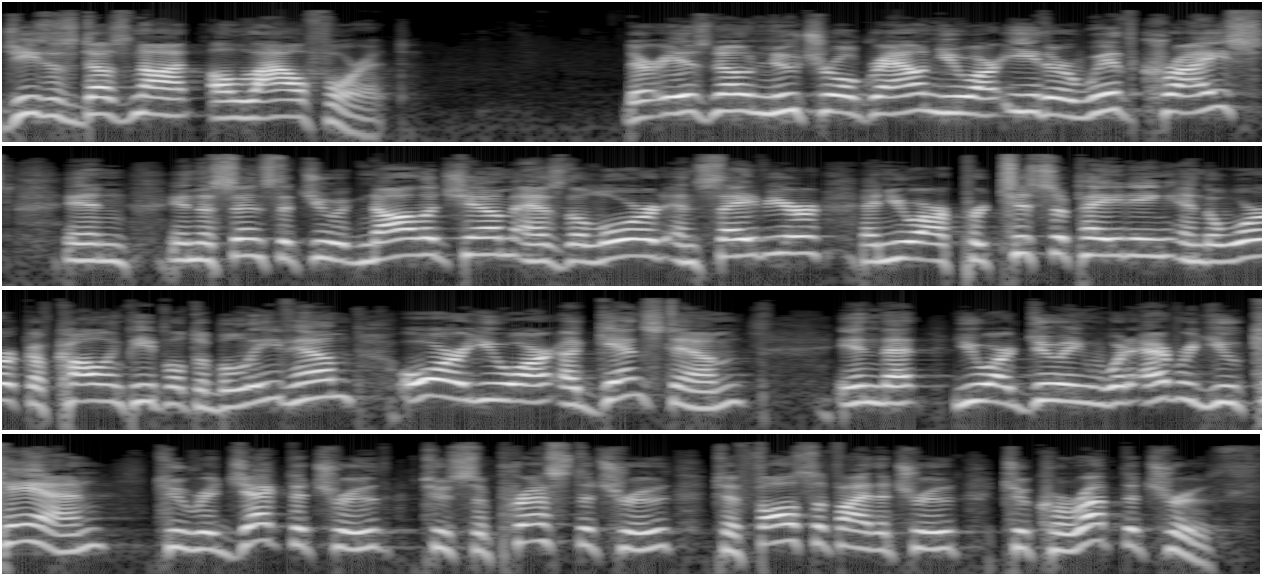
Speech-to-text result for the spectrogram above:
Jesus does not allow for it. There is no neutral ground. You are either with Christ in, in the sense that you acknowledge Him as the Lord and Savior and you are participating in the work of calling people to believe Him, or you are against Him in that you are doing whatever you can to reject the truth, to suppress the truth, to falsify the truth, to corrupt the truth.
